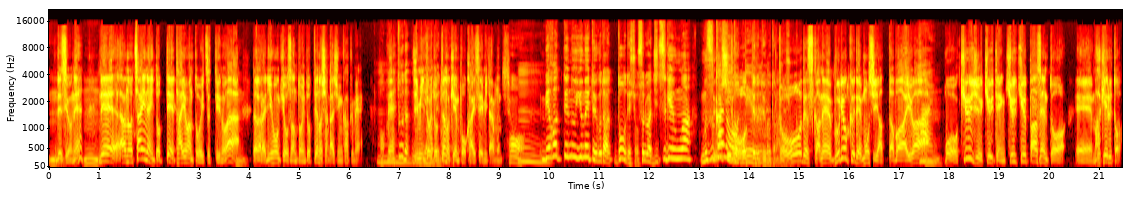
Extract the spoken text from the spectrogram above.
うん。ですよね。うん。であのチャイナにとって台湾統一っていうのは、うん。だから日本共産党にとっての社会主義革命。うん。ね。自民党にとっての憲法改正みたいなもんですよ。見張ってぬ夢ということはどうでしょう？それは実現は難しいと思ってるということなんでしょうか？どうですかね？武力でもしやった場合は、はい。もう99.99%、えー負けると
